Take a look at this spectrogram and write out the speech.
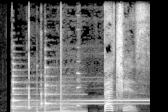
Betches.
